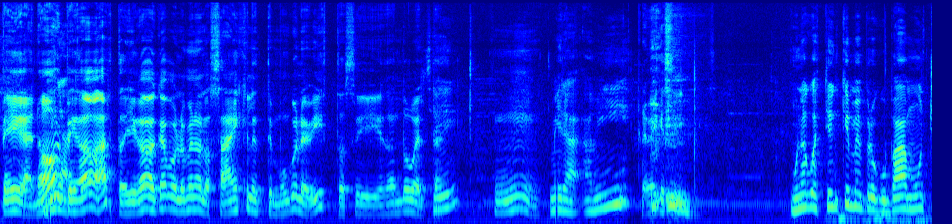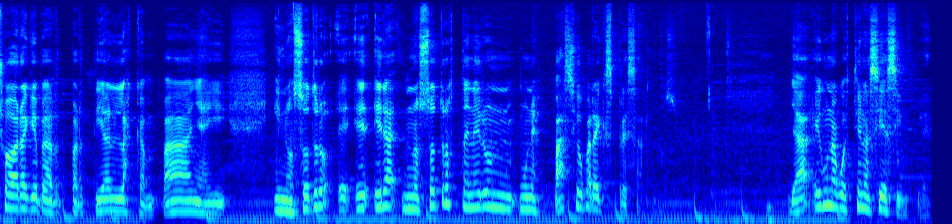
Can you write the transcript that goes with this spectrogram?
Pega, ¿no? Mira, Pegaba harto. Llegaba acá por lo menos a Los Ángeles, en Temuco lo he visto, sí, dando vueltas. ¿Sí? Mm. Mira, a mí. Una cuestión que me preocupaba mucho ahora que partían las campañas y, nosotros. E, e, era nosotros tener un, espacio para expresarnos. ¿Ya? Es una cuestión así de simple.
